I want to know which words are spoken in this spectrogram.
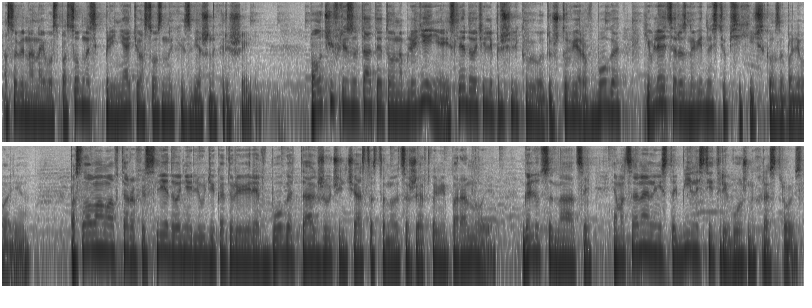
особенно на его способность к принятию осознанных и взвешенных решений. Получив результаты этого наблюдения, исследователи пришли к выводу, что вера в Бога является разновидностью психического заболевания. По словам авторов исследования, люди, которые верят в Бога, также очень часто становятся жертвами паранойи, галлюцинаций, эмоциональной нестабильности и тревожных расстройств.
